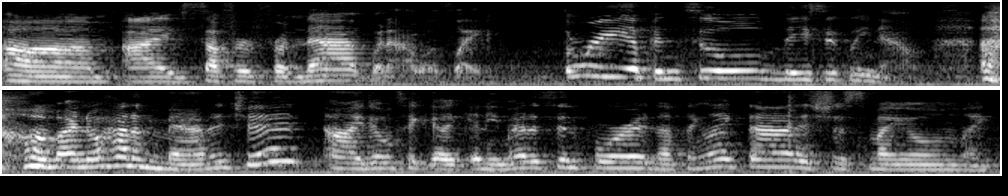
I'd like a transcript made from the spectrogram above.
Um, I've suffered from that when I was like three up until basically now. Um, I know how to manage it. I don't take like any medicine for it, nothing like that. It's just my own like,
